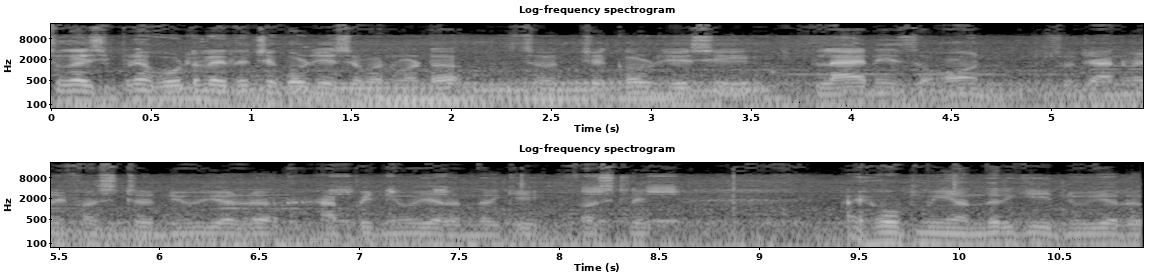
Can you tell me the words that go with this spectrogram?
So guys ఇప్పుడే హోటల్ అయితే చెక్అవుట్ చేసామన్నమాట. సో చెక్అవుట్ చేసి plan is on so January first new year happy new year అందరికీ. ఫస్ట్లీ ఐ హోప్ మీ అందరికీ న్యూ ఇయర్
